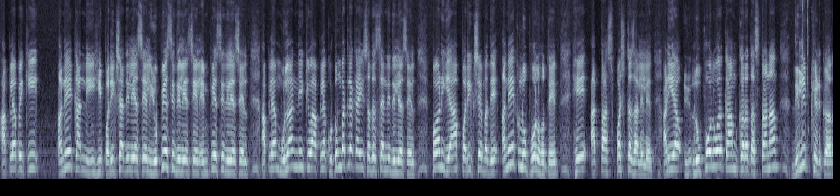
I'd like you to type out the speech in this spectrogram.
आपल्यापैकी अनेकांनी ही परीक्षा दिली असेल यू पी एस सी दिली असेल एम पी एस सी दिली असेल आपल्या मुलांनी किंवा आपल्या कुटुंबातल्या काही सदस्यांनी दिली असेल पण या परीक्षेमध्ये अनेक लुफोल होते हे आता स्पष्ट झालेले आहेत. आणि या लुफोलवर काम करत असताना दिलीप खेडकर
